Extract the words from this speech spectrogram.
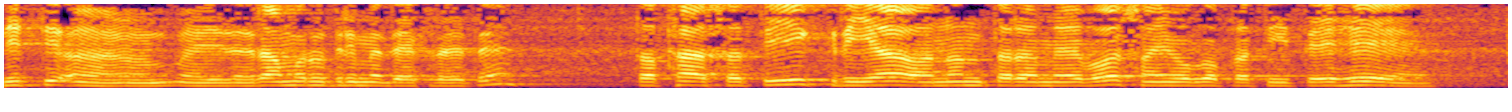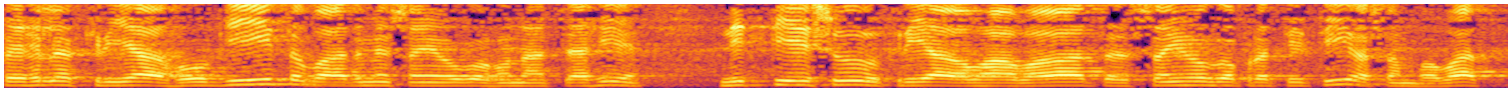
नित्य रामरुद्री में देख रहे थे। तथा सती क्रिया अनंतरमेव संयोग प्रतीते है। पहले क्रिया होगी तो बाद में संयोग होना चाहिए। नित्येशु क्रिया अभावात, संयोग प्रतीति असंभवात।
